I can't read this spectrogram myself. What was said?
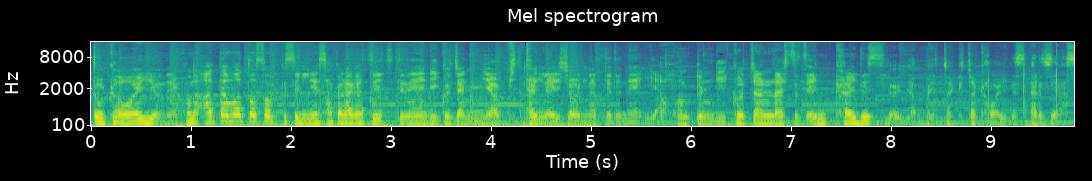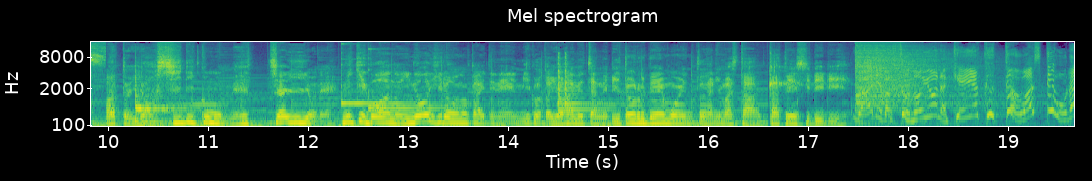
と可愛いよね。この頭とソックスにね、桜がついててね、リコちゃんに似合うぴったりな衣装になっててね。いや、本当にリコちゃんらしさ全開ですよ。いや、めちゃくちゃ可愛いです。ありがとうございます。あと、ヨシリコもめっちゃいいよね。ミキ5話の伊能披の回でね、見事ヨハネちゃんでリトルデーモンとなりました。ガテンシリリー。そのような契約交わしておら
